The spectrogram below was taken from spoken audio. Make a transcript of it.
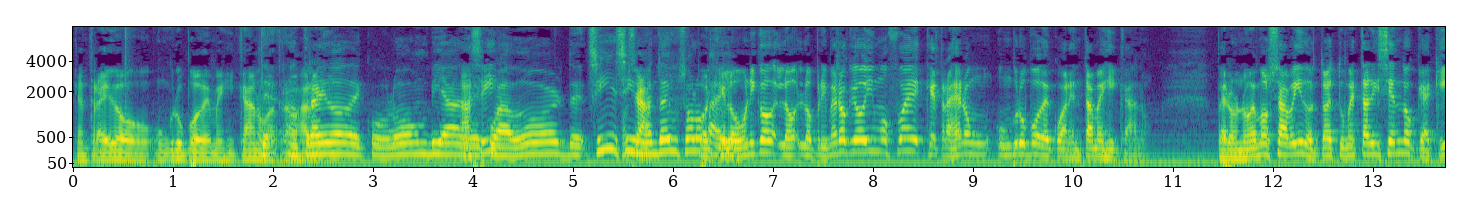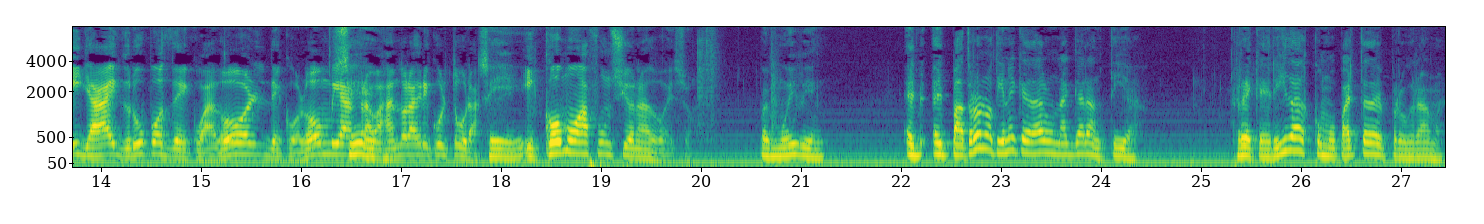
que han traído un grupo de mexicanos a trabajar. Han traído de Colombia, ¿Ah, de Ecuador, de, sí, sí, no es de un solo porque lo único, lo, lo, primero que oímos fue que trajeron un grupo de 40 mexicanos, pero no hemos sabido. Entonces tú me estás diciendo que aquí ya hay grupos de Ecuador, de Colombia, trabajando la agricultura. Sí. ¿Y cómo ha funcionado eso? Pues muy bien. El, el patrono tiene que dar unas garantías requeridas como parte del programa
